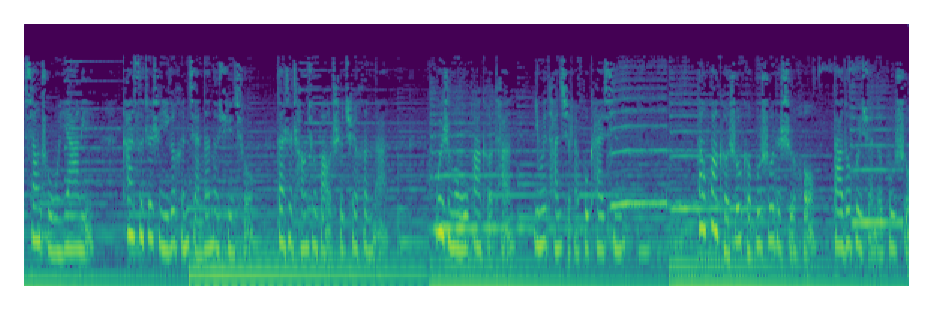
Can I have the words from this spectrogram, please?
相处无压力，看似这是一个很简单的需求。但是长久保持却很难，为什么无话可谈？因为谈起来不开心。当话可说可不说的时候，大都会选择不说。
